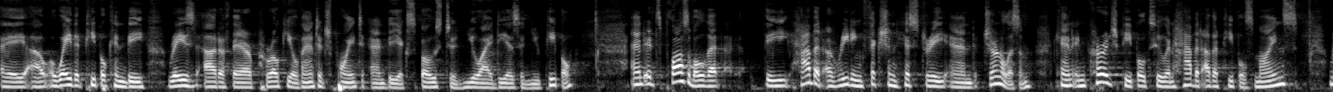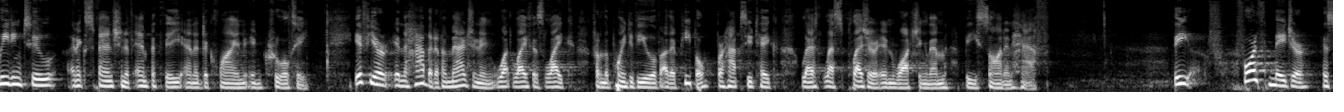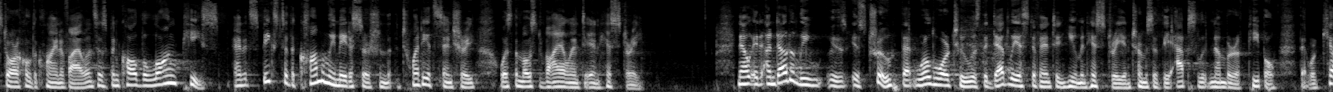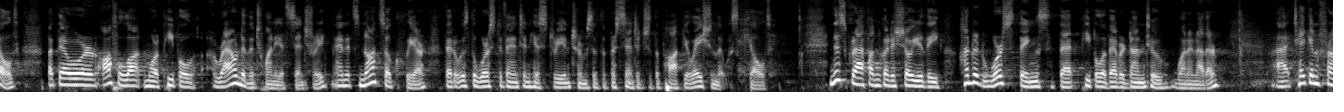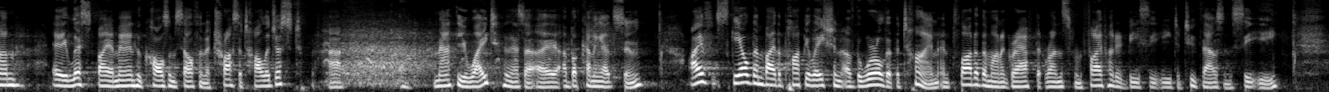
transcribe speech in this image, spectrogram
a, uh, a, way that people can be raised out of their parochial vantage point and be exposed to new ideas and new people. And it's plausible that the habit of reading fiction, history, and journalism can encourage people to inhabit other people's minds, leading to an expansion of empathy and a decline in cruelty. If you're in the habit of imagining what life is like from the point of view of other people, perhaps you take less, less pleasure in watching them be sawn in half. The fourth major historical decline of violence has been called the Long Peace, and it speaks to the commonly made assertion that the 20th century was the most violent in history. Now, it undoubtedly is, is, true that World War II was the deadliest event in human history in terms of the absolute number of people that were killed, but there were an awful lot more people around in the 20th century, and it's not so clear that it was the worst event in history in terms of the percentage of the population that was killed. In this graph, I'm going to show you the 100 worst things that people have ever done to one another, uh, taken from a list by a man who calls himself an atrocitologist, uh, Matthew White, who has a, a, book coming out soon. I've scaled them by the population of the world at the time and plotted them on a graph that runs from 500 BCE to 2000 CE.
